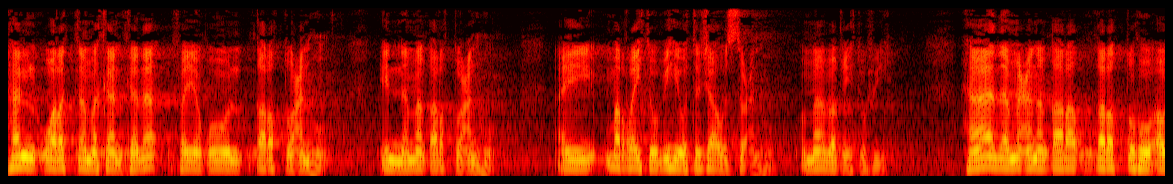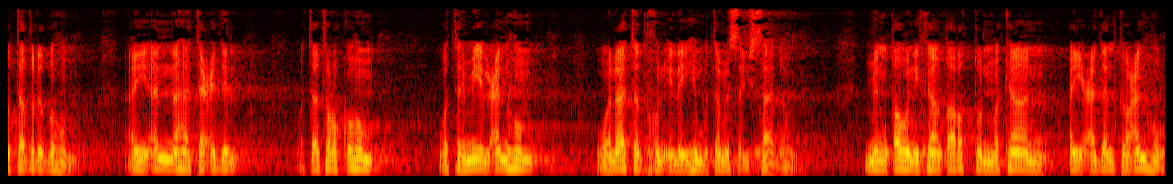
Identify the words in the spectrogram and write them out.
هل وردت مكان كذا؟ فيقول قرضت عنه. إنما قرضت عنه. أي مريت به وتجاوزت عنه وما بقيت فيه. هذا معنى قرضته أو تقرضهم أي أنها تعدل وتتركهم وتميل عنهم ولا تدخل إليهم وتمس أجسادهم. من قولك قرضت المكان أي عدلت عنه.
